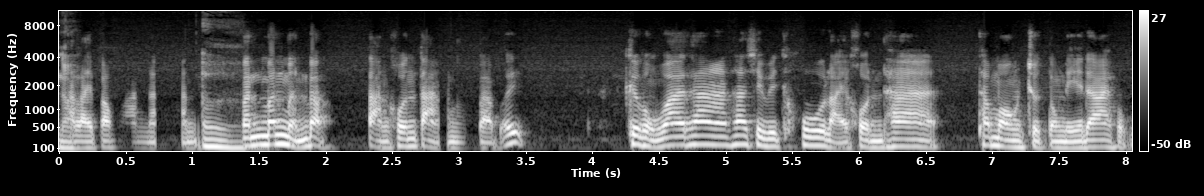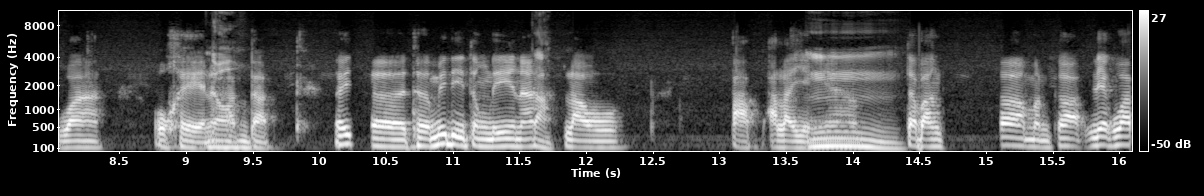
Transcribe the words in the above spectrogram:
เนาะอะไรประมาณนั้น เออมันมันเหมือนแบบต่างคนต่างแบบ เอ้ย คือผมว่าถ้าถ้าชีวิตคู่หลายคนถ้าถ้ามองจุดตรงนี้ได้ผมว่า โอเคนะครับเนอะแบบ เอ้ยเออเธอไม่ดีตรงนี้นะครับเราปรับอะไรอย่างเงี้ยครับอืมแต่บางก็มันก็เรียกว่า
